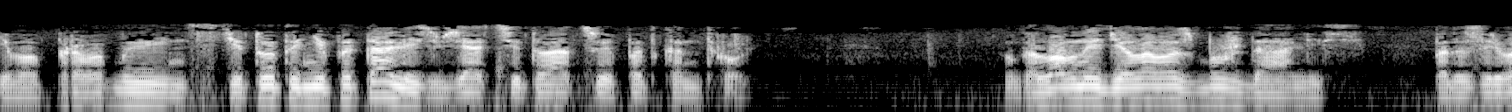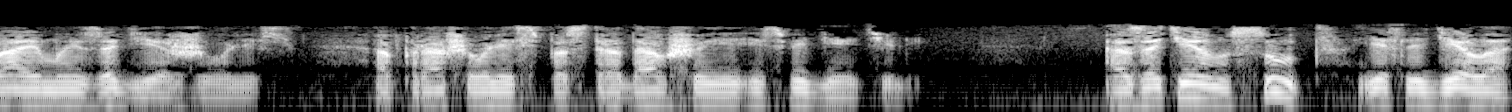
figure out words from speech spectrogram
его правовые институты не пытались взять ситуацию под контроль. Уголовные дела возбуждались, подозреваемые задерживались, опрашивались пострадавшие и свидетели. А затем суд, если дело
